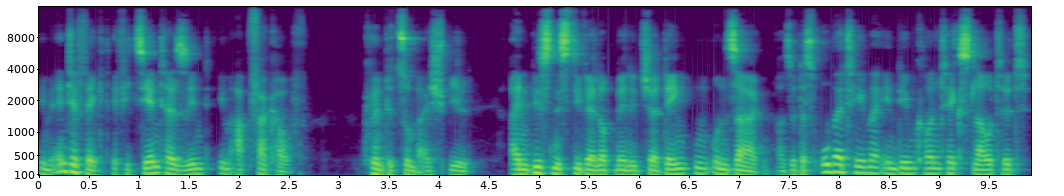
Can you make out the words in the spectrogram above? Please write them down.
im Endeffekt effizienter sind im Abverkauf. Könnte zum Beispiel ein Business Development Manager denken und sagen. Also das Oberthema in dem Kontext lautet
